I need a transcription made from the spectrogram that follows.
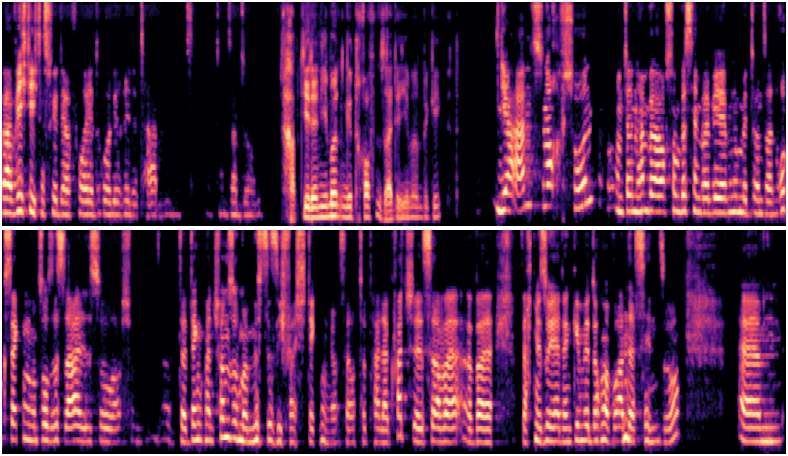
war wichtig, dass wir da vorher drüber geredet haben mit, mit unserem Sohn. Habt ihr denn jemanden getroffen? Seid ihr jemandem begegnet? Ja, abends noch schon. Und dann haben wir auch so ein bisschen, weil wir nur mit unseren Rucksäcken und so, das sah alles so auch schon, da denkt man schon so, man müsste sich verstecken, was ja auch totaler Quatsch ist. Aber, aber dachten wir so, ja, dann gehen wir doch mal woanders hin, so. Ähm,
